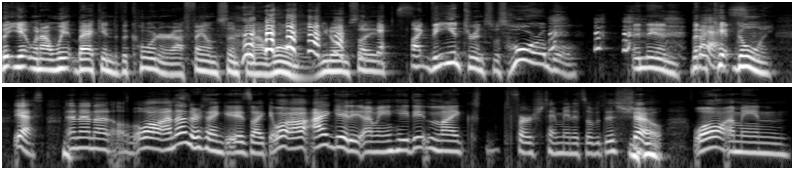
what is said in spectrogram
but yet when I went back into the corner, I found something I wanted. You know what I'm saying? Yes. Like the entrance was horrible, and then but I kept going. Yes, and then uh, well, another thing is like, well, I, I get it. I mean, he didn't like first ten minutes of this show. Mm-hmm. Well, I mean,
